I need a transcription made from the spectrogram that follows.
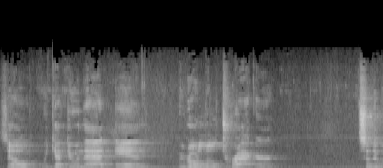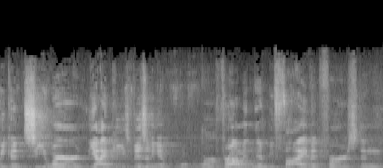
so we kept doing that, and we wrote a little tracker so that we could see where the IPs visiting it w- were from. And there'd be five at first, and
